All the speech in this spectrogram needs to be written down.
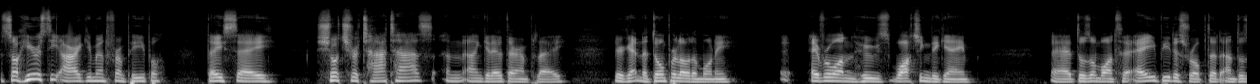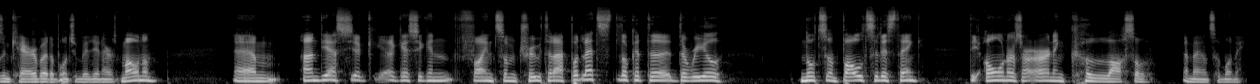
so here's the argument from people. They say, shut your tatas and, and get out there and play. You're getting a dumper load of money. Everyone who's watching the game uh, doesn't want to A, be disrupted and doesn't care about a bunch of millionaires moaning. Um, and yes, I guess you can find some truth to that. But let's look at the, the real nuts and bolts of this thing. The owners are earning colossal amounts of money.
